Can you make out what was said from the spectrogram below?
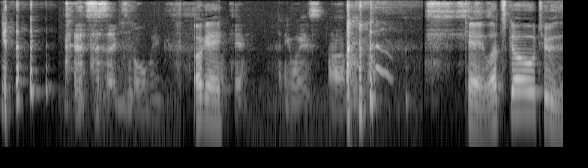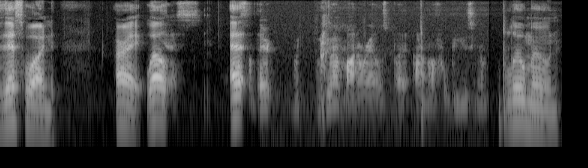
this is exit only. okay, Okay. Anyways, uh, okay, let's go to this one. All right, well, yes. uh, Also, there we, we do have monorails, but I don't know if we'll be using them. Blue Moon.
